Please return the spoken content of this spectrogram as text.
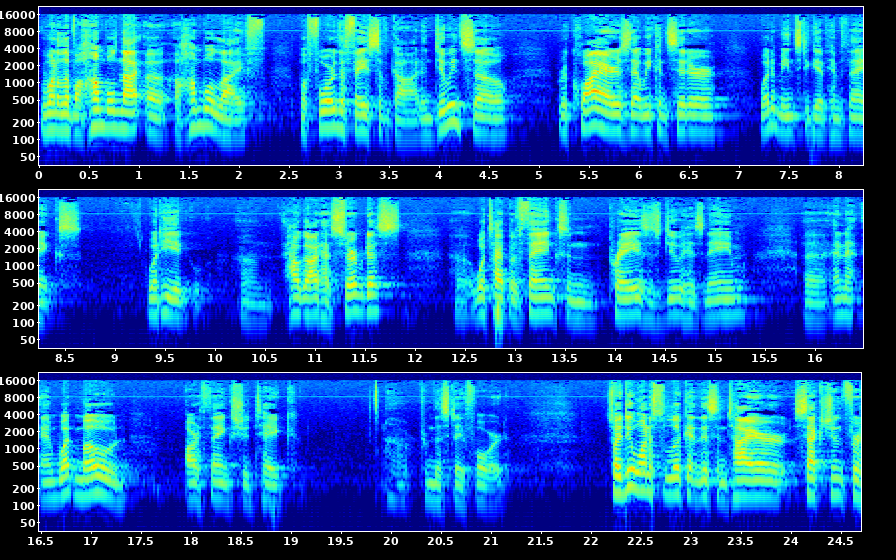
We want to live a humble, uh, a humble life before the face of God, and doing so requires that we consider what it means to give Him thanks, what He, um, how God has served us, uh, what type of thanks and praise is due His name, uh, and, and what mode our thanks should take uh, from this day forward. So I do want us to look at this entire section, 1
